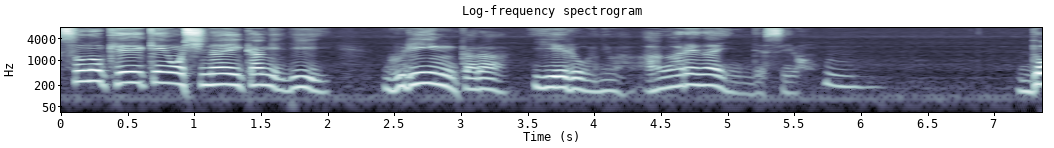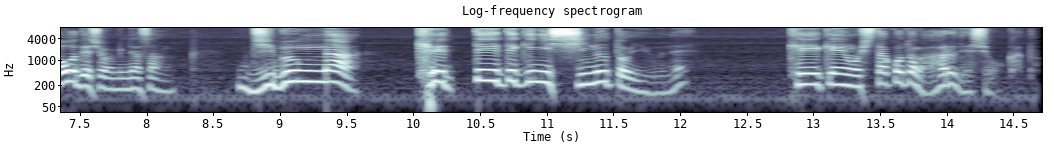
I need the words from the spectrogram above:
その経験をしない限りグリーンからイエローには上がれないんですよ。どうでしょう皆さん？自分が決定的に死ぬというね経験をしたことがあるでしょうかと。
